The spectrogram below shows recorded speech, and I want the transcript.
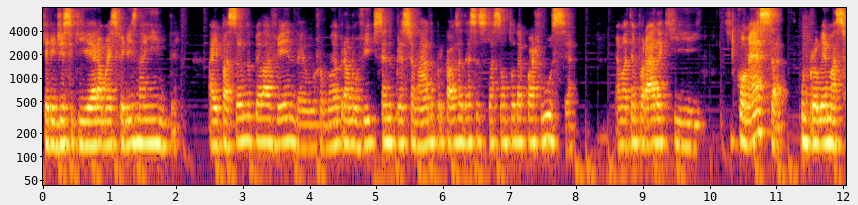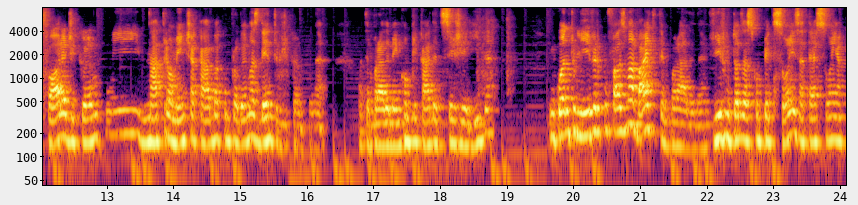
que ele disse que era mais feliz na Inter. Aí passando pela venda, o Roman Abramovich sendo pressionado por causa dessa situação toda com a Rússia. É uma temporada que, que começa com problemas fora de campo e naturalmente acaba com problemas dentro de campo, né? Uma temporada bem complicada de ser gerida. Enquanto o Liverpool faz uma baita temporada, né? Vive em todas as competições, até sonha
